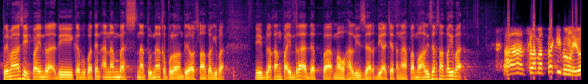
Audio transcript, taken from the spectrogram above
Terima kasih Pak Indra di Kabupaten Anambas, Natuna, Kepulauan Riau. Selamat pagi Pak. Di belakang Pak Indra ada Pak Mauhalizar di Aceh Tengah. Pak Mauhalizar, selamat pagi Pak. Uh, selamat pagi Bung Leo,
